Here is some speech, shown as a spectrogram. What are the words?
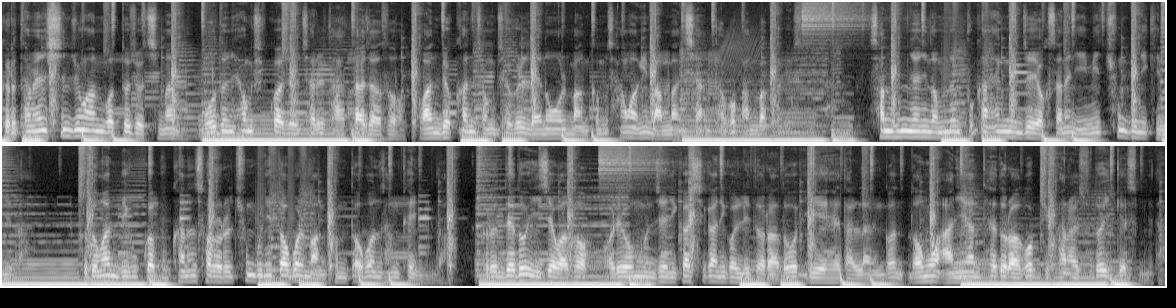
그렇다면 신중한 것도 좋지만 모든 형식과 절차를 다 따져서 완벽한 정책을 내놓을 만큼 상황이 만만치 않다고 반박하겠습니다. 30년이 넘는 북한 핵 문제 역사는 이미 충분히 깁니다. 그동안 미국과 북한은 서로를 충분히 떠볼 만큼 떠본 상태입니다. 그런데도 이제 와서 어려운 문제니까 시간이 걸리더라도 이해해 달라는 건 너무 안이한 태도라고 비판할 수도 있겠습니다.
